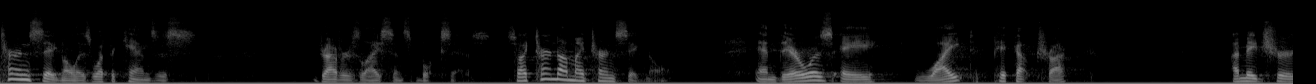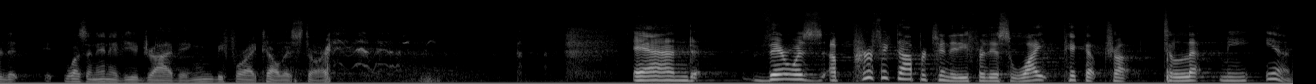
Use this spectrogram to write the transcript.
turn signal is what the Kansas driver's license book says. So I turned on my turn signal, and there was a white pickup truck. I made sure that it wasn't any of you driving before I tell this story. and there was a perfect opportunity for this white pickup truck to let me in.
